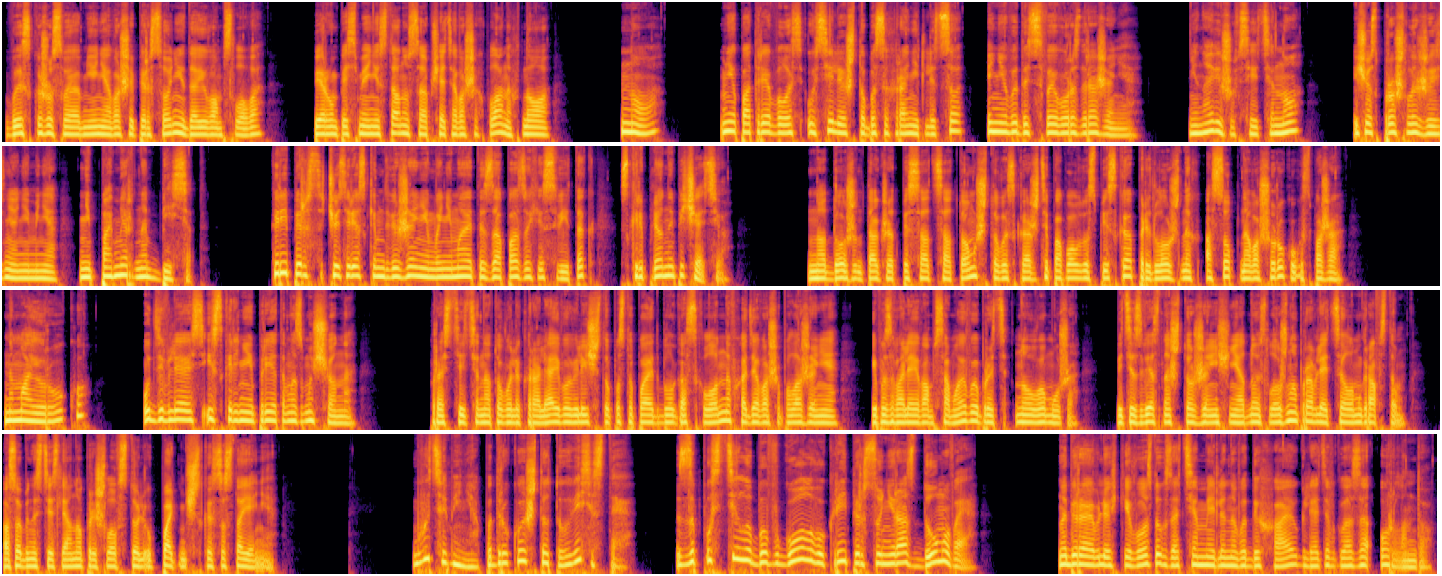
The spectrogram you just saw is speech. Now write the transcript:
Выскажу свое мнение о вашей персоне и даю вам слово — первом письме не стану сообщать о ваших планах, но... Но... Мне потребовалось усилие, чтобы сохранить лицо и не выдать своего раздражения. Ненавижу все эти «но». Еще с прошлой жизни они меня непомерно бесят. Криперс чуть резким движением вынимает из-за пазухи свиток, скрепленный печатью. Но должен также отписаться о том, что вы скажете по поводу списка предложенных особ на вашу руку, госпожа. На мою руку? Удивляюсь искренне и при этом возмущенно. Простите, на то воля короля, его величество поступает благосклонно, входя в ваше положение и позволяя вам самой выбрать нового мужа. Ведь известно, что женщине одной сложно управлять целым графством, в особенности, если оно пришло в столь упадническое состояние. Будь у меня под рукой что-то увесистое, запустила бы в голову Криперсу, не раздумывая. Набираю в легкий воздух, затем медленно выдыхаю, глядя в глаза Орланду.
